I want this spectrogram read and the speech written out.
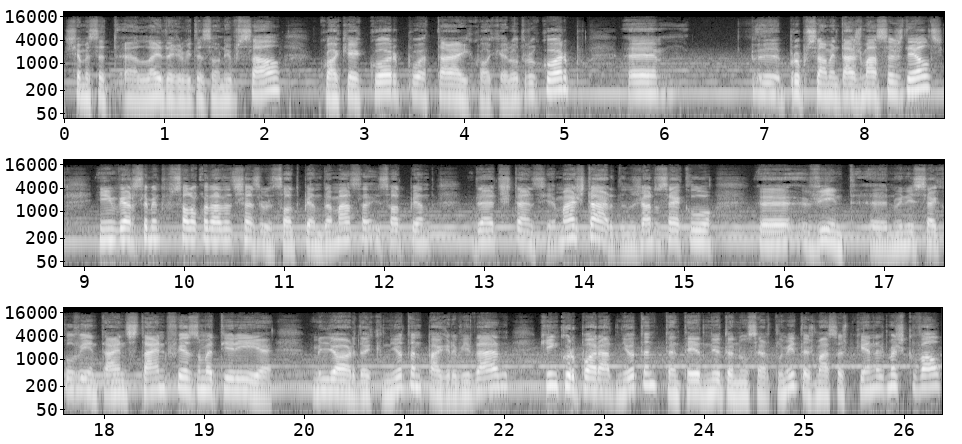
Chama-se a Lei da Gravitação Universal qualquer corpo atrai qualquer outro corpo, uh, proporcionalmente às massas deles, e inversamente proporcional ao quadrado da distância. Só depende da massa e só depende da distância. Mais tarde, já no século XX, uh, no início do século XX, Einstein fez uma teoria melhor da que Newton para a gravidade, que incorpora a de Newton, portanto tem a de Newton num certo limite, as massas pequenas, mas que vale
